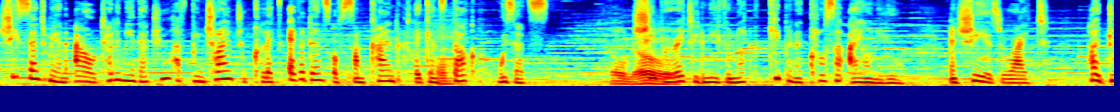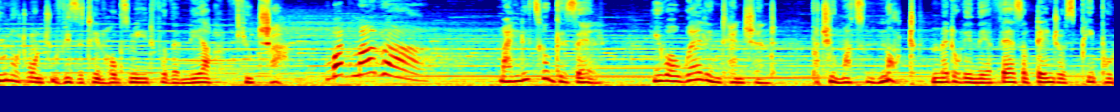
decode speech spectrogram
She sent me an owl telling me that you have been trying to collect evidence of some kind against oh. dark wizards. Oh no. She berated me for not keeping a closer eye on you. And she is right. I do not want you visiting Hogsmeade for the near future. but, Mother! My little gazelle, you are well intentioned, but you must not meddle in the affairs of dangerous people.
